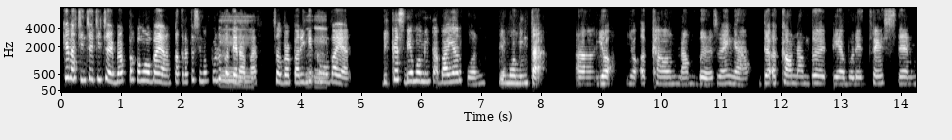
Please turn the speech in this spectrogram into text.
okay lah, cincai-cincai, berapa kau mau bayar? 450 kau Hmm. tidak dapat. So, berapa ringgit kau Mm-mm. mau bayar? Because dia mau minta bayar pun, dia mau minta uh, your your account number. Sebenarnya, the account number dia boleh trace then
